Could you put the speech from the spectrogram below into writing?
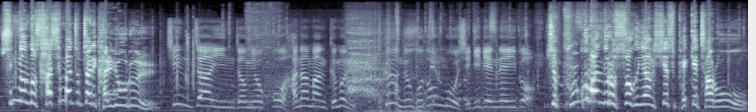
숙련도 40만 점짜리 갈리오를 진짜 인정 욕구 하나만큼은 그 누구도 못 이기겠네 이거. 진짜 불구 만들었어 그냥 CS 100개 차로.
